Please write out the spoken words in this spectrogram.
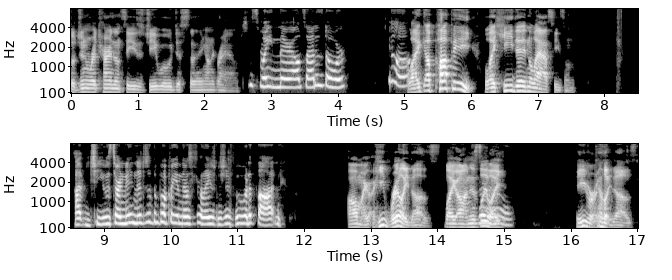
Sojun returns and sees Jiwoo just sitting on the ground Just waiting there outside his door. Yeah. like a puppy, like he did in the last season. Uh, G was turning into the puppy in this relationship. Who would have thought? Oh my god, he really does. Like honestly, I like he really does.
